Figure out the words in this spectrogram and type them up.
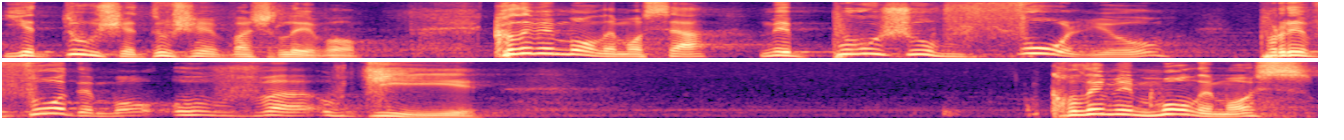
є дуже-дуже важливо. Коли ми молимося, ми Божу волю приводимо у, в, дії. Коли ми молимось,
